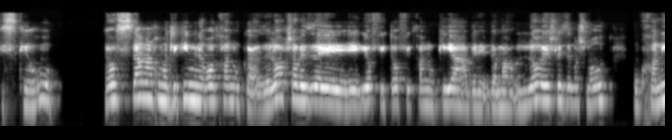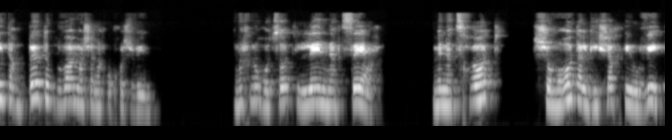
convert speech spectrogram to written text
תזכרו, לא סתם אנחנו מדליקים נרות חנוכה, זה לא עכשיו איזה יופי טופי חנוכיה וגמר, לא, יש לזה משמעות רוחנית הרבה יותר גבוהה ממה שאנחנו חושבים. אנחנו רוצות לנצח. מנצחות שומרות על גישה חיובית,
